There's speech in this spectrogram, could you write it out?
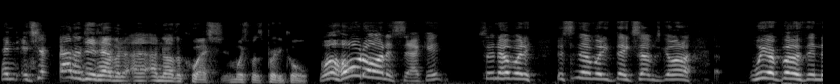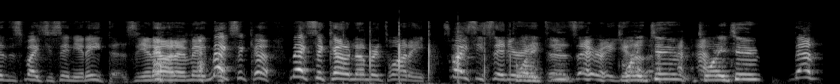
And, and Shiner did have an, a, another question, which was pretty cool. Well, hold on a second. So nobody, so nobody thinks something's going on. We are both into the spicy senoritas. You know what I mean? Mexico, Mexico number 20. Spicy senoritas. 22, there we go. 22, 22. That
